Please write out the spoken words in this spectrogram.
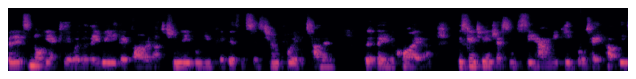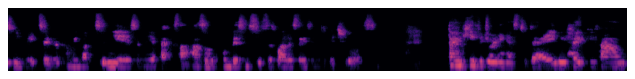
but it's not yet clear whether they really go far enough to enable UK businesses to employ the talent that they require. It's going to be interesting to see how many people take up these new rates over the coming months and years and the effects that has on, on businesses as well as those individuals. Thank you for joining us today. We hope you found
